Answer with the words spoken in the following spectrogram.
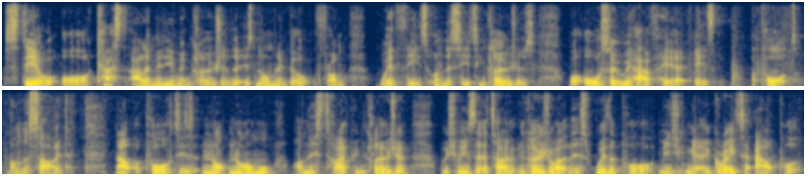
steel or cast aluminium enclosure that is normally built from with these underseat enclosures. What also we have here is a port on the side. Now a port is not normal on this type enclosure, which means that a type enclosure like this with a port means you can get a greater output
